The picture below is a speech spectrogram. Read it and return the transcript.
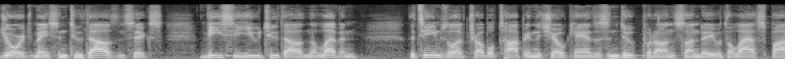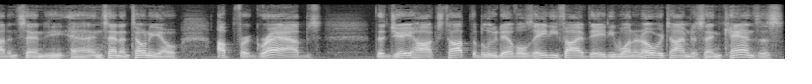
George Mason 2006, VCU 2011. The teams will have trouble topping the show Kansas and Duke put on Sunday, with the last spot in San, uh, in San Antonio up for grabs. The Jayhawks topped the Blue Devils 85 to 81 in overtime to send Kansas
